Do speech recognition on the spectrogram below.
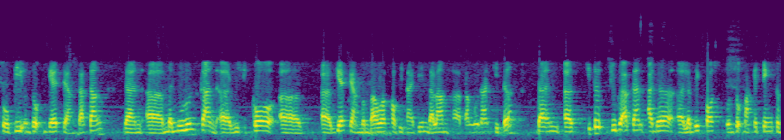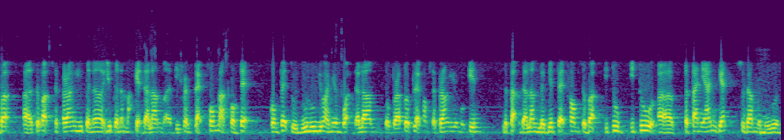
SOP untuk guest yang datang dan uh, menurunkan uh, risiko uh, uh, gas yang membawa COVID-19 dalam uh, bangunan kita dan uh, kita juga akan ada uh, lebih cost untuk marketing sebab uh, sebab sekarang you kena you kena market dalam uh, different platform lah compared compared to dulu you hanya buat dalam beberapa platform sekarang you mungkin letak dalam lebih platform sebab itu itu uh, pertanian gas sudah menurun.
